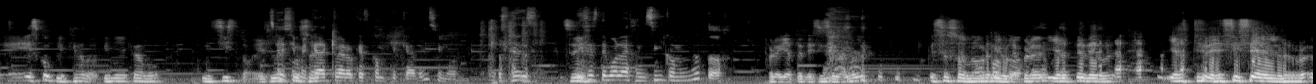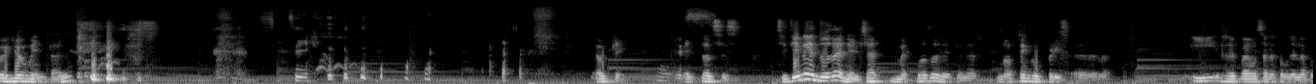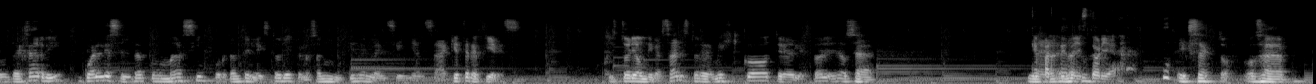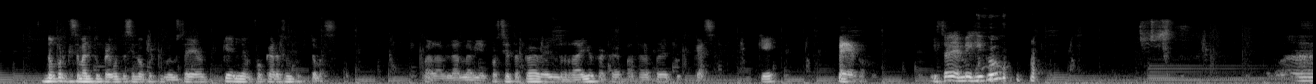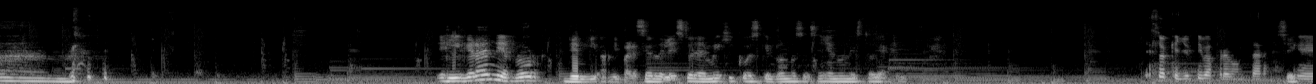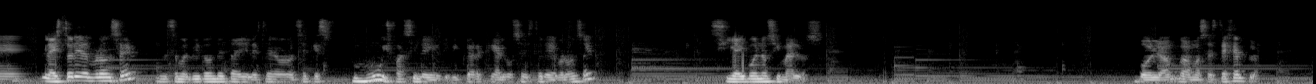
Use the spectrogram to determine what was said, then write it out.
Es complicado, al fin y al cabo, insisto, es la Sí, sí, me cosa... queda claro que es complicadísimo. O sea, es- Sí, dices te bolas en cinco minutos. pero ya te deshice la bola. Eso sonó horrible, pero ya te, de- ya te deshice el rollo mental. Sí. Ok. Es- Entonces, si tienen duda en el chat, me puedo detener. No tengo prisa, de verdad. Y vamos a responder la pregunta de Harry. ¿Cuál es el dato más importante de la historia que nos han emitido en la enseñanza? ¿A qué te refieres? ¿Historia universal? ¿Historia de México? ¿Teoría de la historia? O sea... ¿Qué la- parte de la historia? Exacto. O sea, no porque sea mal tu pregunta, sino porque me gustaría que la enfocaras un poquito más. Para hablarla bien. Por cierto, acabo de ver el rayo que acaba de pasar por tu casa. ¿Qué pedo? ¿Historia de México? Ah. El gran error, de mi- a mi parecer, de la historia de México es que no nos enseñan una historia crítica. Es lo que yo te iba a preguntar. Sí. Que- La historia de bronce, se me olvidó un detalle de la historia de bronce, que es muy fácil de identificar que algo sea historia de bronce, si hay buenos y malos. Volvamos vamos a este ejemplo.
